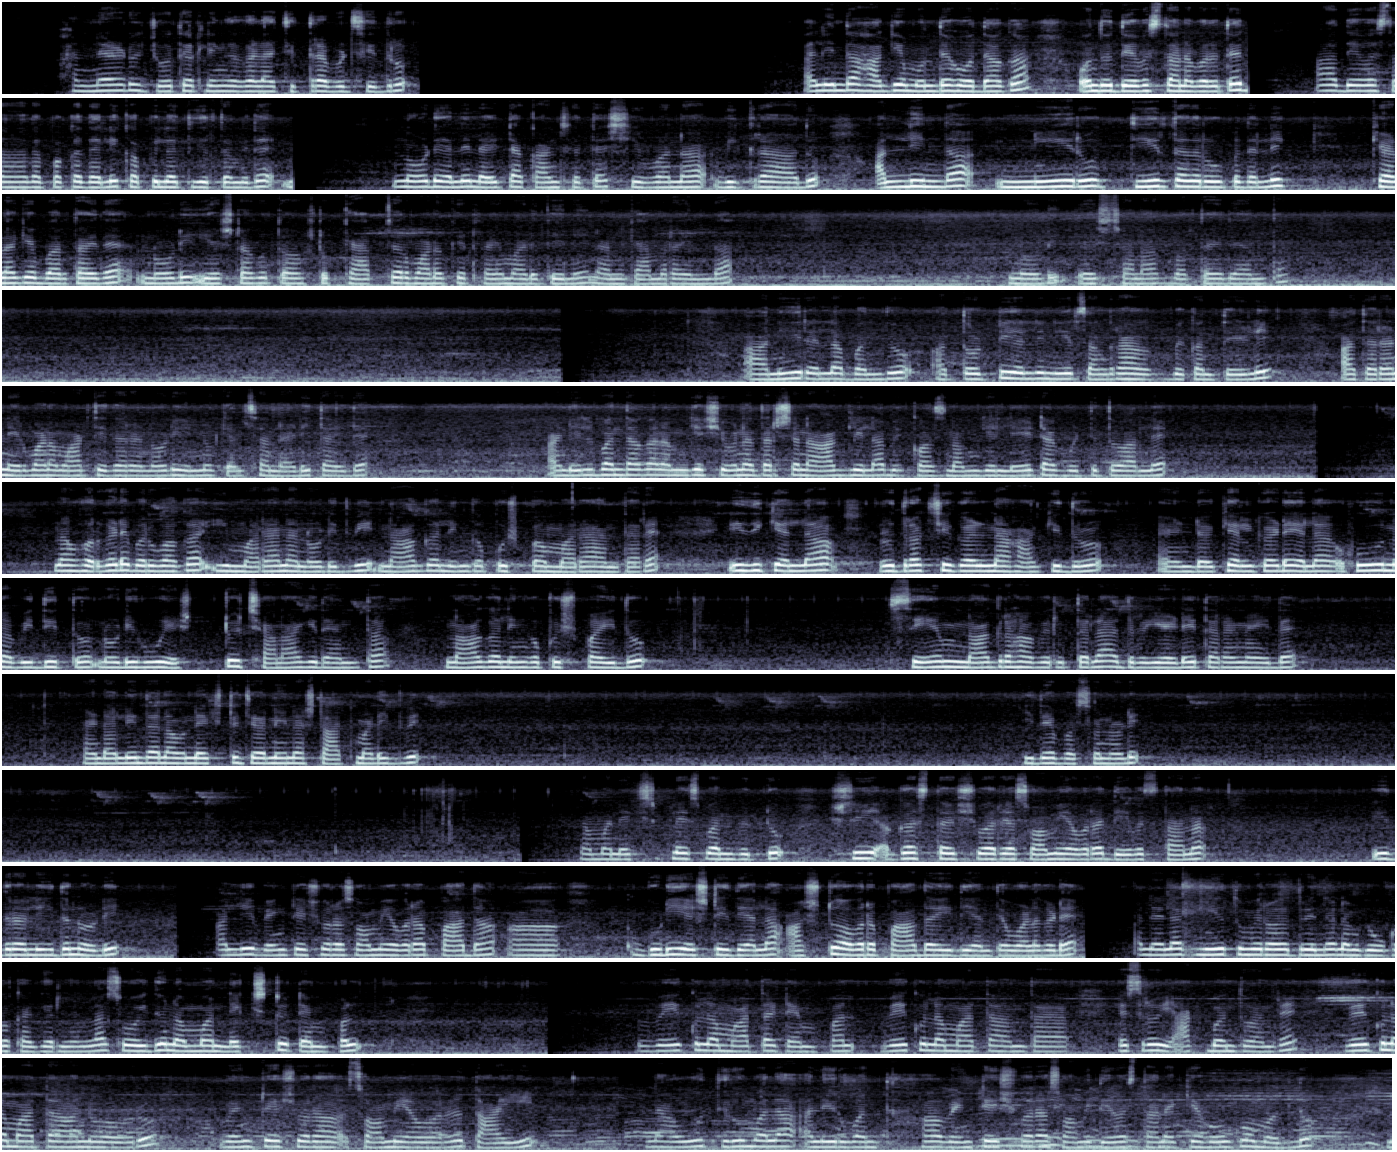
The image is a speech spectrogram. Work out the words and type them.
ಹನ್ನೆರಡು ಜ್ಯೋತಿರ್ಲಿಂಗಗಳ ಚಿತ್ರ ಬಿಡಿಸಿದ್ರು. ಅಲ್ಲಿಂದ ಹಾಗೆ ಮುಂದೆ ಹೋದಾಗ ಒಂದು ದೇವಸ್ಥಾನ ಬರುತ್ತೆ. ಆ ದೇವಸ್ಥಾನದ ಪಕ್ಕದಲ್ಲಿ ಕಪಿಲ ತೀರ್ಥಂ ಇದೆ. ನೋಡಿ, ಅಲ್ಲಿ ಲೈಟಾಗಿ ಕಾಣಿಸುತ್ತೆ. ಶಿವನ ವಿಗ್ರಹ ಅದು. ಅಲ್ಲಿಂದ ನೀರು ತೀರ್ಥದ ರೂಪದಲ್ಲಿ ಕೆಳಗೆ ಬರ್ತಾ ಇದೆ. ನೋಡಿ, ಎಷ್ಟಾಗುತ್ತೋ ಅಷ್ಟು ಕ್ಯಾಪ್ಚರ್ ಮಾಡೋಕ್ಕೆ ಟ್ರೈ ಮಾಡಿದ್ದೀನಿ. ನನ್ನ ಕ್ಯಾಮ್ರಾಯಿಂದ ನೋಡಿ, ಎಷ್ಟು ಚೆನ್ನಾಗಿ ಬರ್ತಾ ಇದೆ ಅಂತ. ಆ ನೀರೆಲ್ಲ ಬಂದು ಆ ತೊಟ್ಟಿಯಲ್ಲಿ ನೀರು ಸಂಗ್ರಹ ಆಗಬೇಕಂತೇಳಿ ಆ ಥರ ನಿರ್ಮಾಣ ಮಾಡ್ತಿದ್ದಾರೆ ನೋಡಿ, ಇನ್ನೂ ಕೆಲಸ ನಡೀತಾ ಇದೆ. ಆ್ಯಂಡ್ ಇಲ್ಲಿ ಬಂದಾಗ ನಮಗೆ ಶಿವನ ದರ್ಶನ ಆಗಲಿಲ್ಲ ಬಿಕಾಸ್ ನಮಗೆ ಲೇಟ್ ಆಗಿಬಿಟ್ಟಿತ್ತು ಅಲ್ಲೇ. ನಾವು ಹೊರಗಡೆ ಬರುವಾಗ ಈ ಮರನ ನೋಡಿದ್ವಿ, ನಾಗಲಿಂಗ ಪುಷ್ಪ ಮರ ಅಂತಾರೆ. ಇದಕ್ಕೆಲ್ಲ ರುದ್ರಾಕ್ಷಿಗಳನ್ನ ಹಾಕಿದ್ರು ಆ್ಯಂಡ್ ಕೆಳಗಡೆ ಎಲ್ಲ ಹೂವನ್ನ ಬಿದ್ದಿತ್ತು. ನೋಡಿ ಹೂವು ಎಷ್ಟು ಚೆನ್ನಾಗಿದೆ ಅಂತ ನಾಗಲಿಂಗ ಪುಷ್ಪ ಇದು. ಸೇಮ್ ನಾಗ್ರಹವಿರುತ್ತಲ್ಲ, ಅದ್ರ ಎಡೆ ಥರನೇ ಇದೆ. ಆ್ಯಂಡ್ ಅಲ್ಲಿಂದ ನಾವು ನೆಕ್ಸ್ಟ್ ಜರ್ನಿನ ಸ್ಟಾರ್ಟ್ ಮಾಡಿದ್ವಿ. ಇದೇ ಬಸ್ಸು ನೋಡಿ. ನಮ್ಮ ನೆಕ್ಸ್ಟ್ ಪ್ಲೇಸ್ ಬಂದುಬಿಟ್ಟು ಶ್ರೀ ಅಗಸ್ತೈಶ್ವರ್ಯ ಸ್ವಾಮಿಯವರ ದೇವಸ್ಥಾನ. ಇದರಲ್ಲಿ ಇದು ನೋಡಿ, ಅಲ್ಲಿ ವೆಂಕಟೇಶ್ವರ ಸ್ವಾಮಿಯವರ ಪಾದ, ಆ ಗುಡಿ ಎಷ್ಟಿದೆಯಲ್ಲ, ಅಷ್ಟು ಅವರ ಪಾದ ಇದೆಯಂತೆ ಒಳಗಡೆ. ಅಲ್ಲೆಲ್ಲ ನೀರು ತುಂಬಿರೋದ್ರಿಂದ ನಮಗೆ ಹೋಗೋಕ್ಕಾಗಿರಲಿಲ್ಲ. ಸೊ ಇದು ನಮ್ಮ next temple Vakula Mata temple Vakula Mata ಅಂತ ಹೆಸರು ಯಾಕೆ ಬಂತು ಅಂದರೆ ವೇಕುಲ ಮಾತಾ ಅನ್ನುವರು ವೆಂಕಟೇಶ್ವರ ಸ್ವಾಮಿಯವರ ತಾಯಿ. ನಾವು ತಿರುಮಲ ಅಲ್ಲಿರುವಂತಹ ವೆಂಕಟೇಶ್ವರ ಸ್ವಾಮಿ ದೇವಸ್ಥಾನಕ್ಕೆ ಹೋಗೋ ಮೊದಲು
